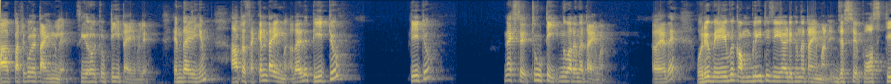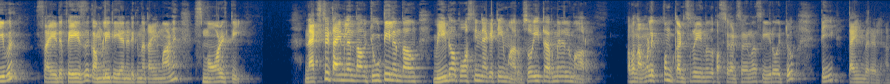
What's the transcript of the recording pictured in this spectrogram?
ആ പർട്ടിക്കുലർ ടൈമിൽ സീറോ ടു ടി ടൈമിൽ എന്തായിരിക്കും? ആഫ്റ്റർ സെക്കൻഡ് ടൈം അതായത് T to T to next to T എന്ന് പറയുന്ന ടൈം അതായത് ഒരു വേവ് കംപ്ലീറ്റ് ചെയ്യാൻ എടുക്കുന്ന ടൈമാണ് just positive side phase complete ചെയ്യാൻ എടുക്കുന്ന ടൈമാണ് സ്മോൾ ടി നെക്സ്റ്റ് ടൈമിൽ എന്താവും ടു ടിയിൽ എന്താവും വീണ്ടും ആ പോസിറ്റീവ് നെഗറ്റീവ് മാറും. സോ ഈ ടെർമിനൽ മാറും. അപ്പോൾ നമ്മളിപ്പം കൺസിഡർ ചെയ്യുന്നത് ഫസ്റ്റ് കൺസിഡർ ചെയ്യുന്നത് സീറോ ടു ടി ടൈം വരെയാണ്.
